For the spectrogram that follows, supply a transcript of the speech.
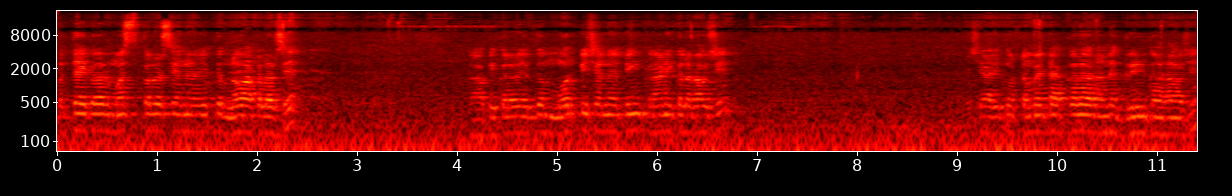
બધાય કલર મસ્ત કલર છે અને એકદમ નવા કલર છે. કાફી કલર એકદમ મોરપીચ અને પિંક રાણી કલર આવશે. પછી આ રીતનો ટમેટા કલર અને ગ્રીન કલર આવશે.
